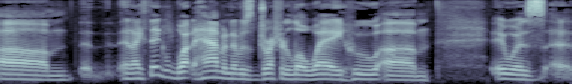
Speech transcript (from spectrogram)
Um, and I think what happened, it was director Lo Wei who, um, it was. Uh,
